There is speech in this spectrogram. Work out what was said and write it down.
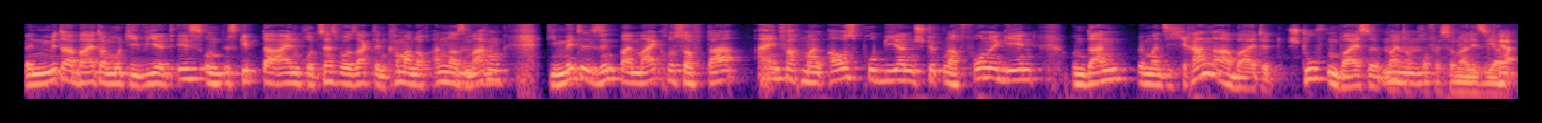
wenn ein Mitarbeiter motiviert ist und es gibt da einen Prozess, wo er sagt, den kann man doch Mhm. anders machen. Die Mittel sind bei Microsoft da. Einfach mal ausprobieren, ein Stück nach vorne gehen und dann, wenn man sich ranarbeitet, stufenweise weiter professionalisieren. Mhm. Ja,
